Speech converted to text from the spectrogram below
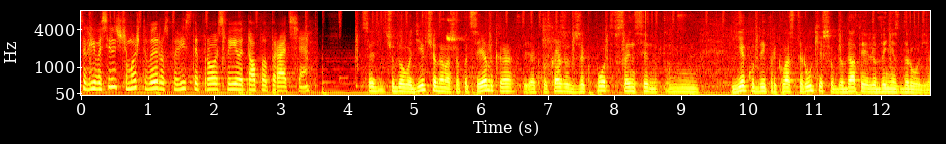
Сергій Васильович, чи можете ви розповісти про свої етапи операції? Це чудова дівчина, наша пацієнтка, як то кажуть, джекпот в сенсі є куди прикласти руки, щоб додати людині здоров'я.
